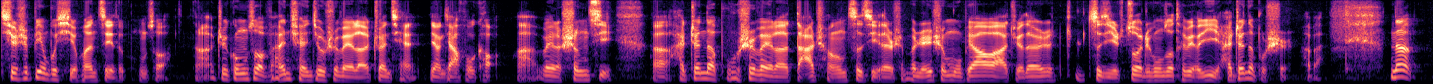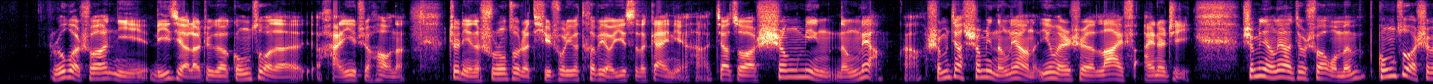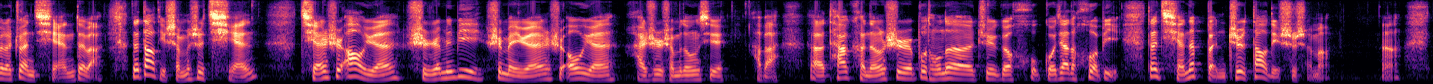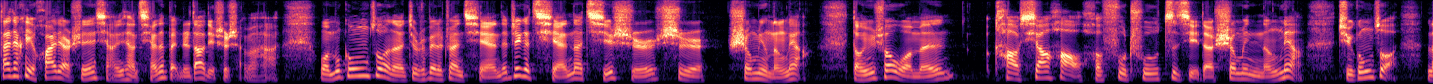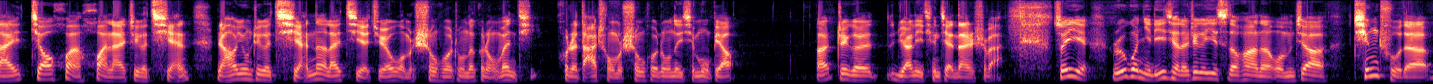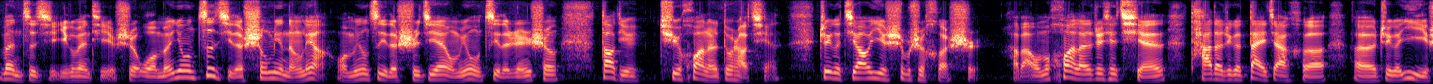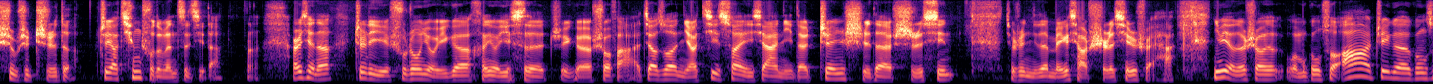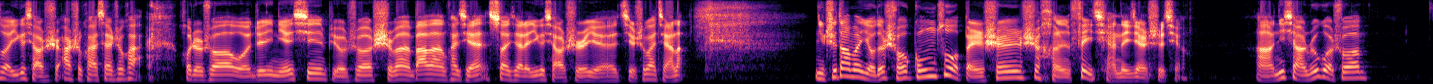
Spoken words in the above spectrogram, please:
其实并不喜欢自己的工作啊，这工作完全就是为了赚钱养家糊口啊，为了生计，呃，还真的不是为了达成自己的什么人生目标啊，觉得自己做这工作特别有意义，还真的不是，好吧？那。如果说你理解了这个工作的含义之后呢，这里呢书中作者提出了一个特别有意思的概念哈，叫做生命能量啊。什么叫生命能量呢？英文是 life energy。生命能量就是说我们工作是为了赚钱，对吧？那到底什么是钱？钱是澳元，是人民币，是美元，是欧元，还是什么东西？好吧，呃，它可能是不同的这个货国家的货币，但钱的本质到底是什么？啊，大家可以花一点时间想一想，钱的本质到底是什么？哈，我们工作呢，就是为了赚钱。的这个钱呢，其实是生命能量，等于说我们靠消耗和付出自己的生命能量去工作，来交换换来这个钱，然后用这个钱呢来解决我们生活中的各种问题，或者达成我们生活中的一些目标。啊，这个原理挺简单，是吧？所以，如果你理解了这个意思的话呢，我们就要清楚的问自己一个问题：是我们用自己的生命能量，我们用自己的时间，我们用自己的人生，到底去换了多少钱？这个交易是不是合适？好吧，我们换来的这些钱，它的这个代价和呃这个意义是不是值得？这要清楚的问自己的啊。而且呢，这里书中有一个很有意思这个说法，叫做你要计算一下你的真实的时薪，就是你的每个小时的薪水哈。因为有的时候我们工作啊，这个工作一个小时二十块、三十块，或者说我这一年薪，比如说十万、八万块钱，算下来一个小时也几十块钱了。你知道吗？有的时候工作本身是很费钱的一件事情，啊，你想，如果说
